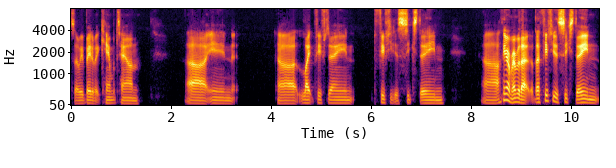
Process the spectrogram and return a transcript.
So we beat them at Campbelltown uh, in uh, late 15, 50 to 16. Uh, I think I remember that. That 50 to 16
